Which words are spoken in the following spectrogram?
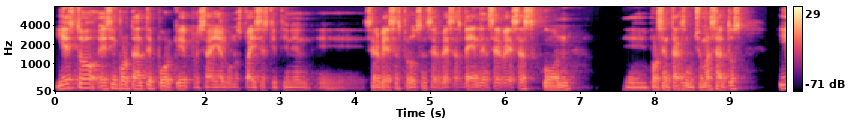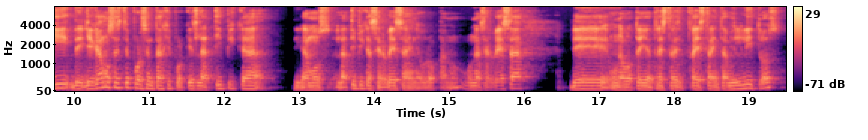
Y esto es importante porque pues, hay algunos países que tienen eh, cervezas, producen cervezas, venden cervezas con porcentajes mucho más altos y llegamos a este porcentaje porque es la típica, digamos, la típica cerveza en Europa, ¿no? Una cerveza de una botella de 330 mililitros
